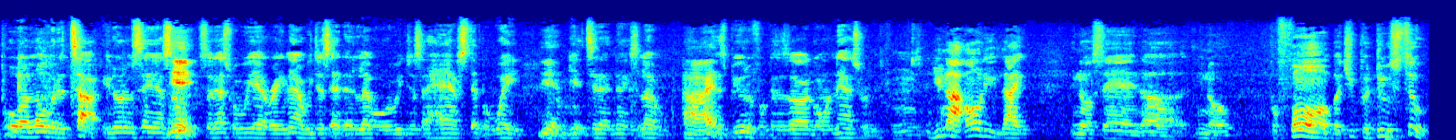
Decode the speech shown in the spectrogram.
boil over the top. You know what I'm saying? So, Yeah. So that's where we at right now. We just at that level where we just a half step away Yeah. from getting to that next level. All right. And it's beautiful because it's all going naturally. Mhm. You not only like, you know what I'm saying, uh, you know, perform, but you produce too.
